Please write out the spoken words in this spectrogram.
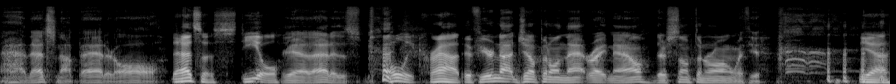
Ah, that's not bad at all. That's a steal. Yeah, that is. Holy crap. If you're not jumping on that right now, there's something wrong with you. Yeah.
